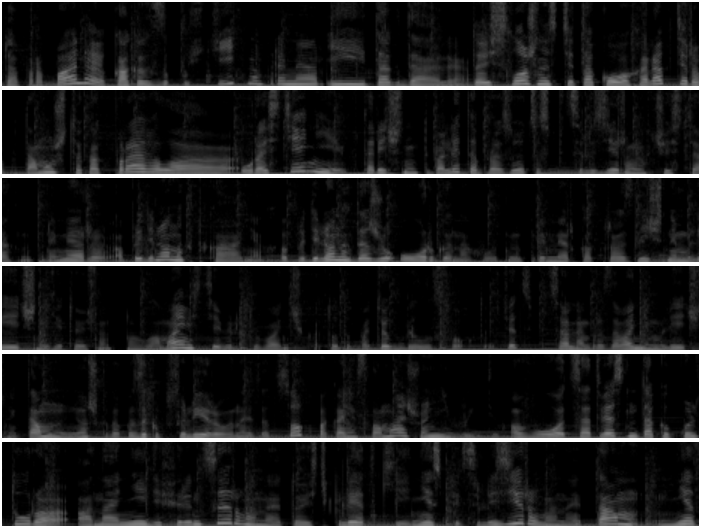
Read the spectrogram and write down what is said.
да, пропали, как их запустить, например, и так далее. То есть сложности такого характера, потому что, как правило, у растений вторичные метаболиты образуются в специализированных частях, например, определенных тканях, в определенных даже органах, вот, например, как различные млечники, то есть вот, мы ломаем стебель дуванчика, оттуда потек белый сок. То есть это специальное образование млечник. Там немножко такой закапсулированный этот сок, пока не сломаешь, он не выйдет. Вот, соответственно, так как культура, она не дифференцированная, то есть клетки не специализированные, там нет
